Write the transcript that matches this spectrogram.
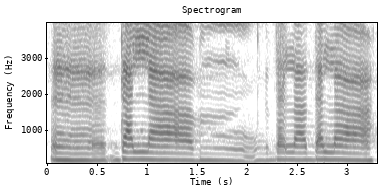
eh, dalla, mm, dalla, dalla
